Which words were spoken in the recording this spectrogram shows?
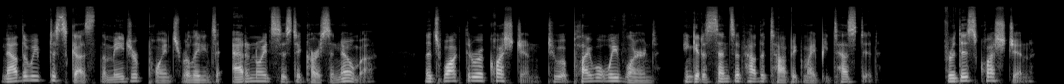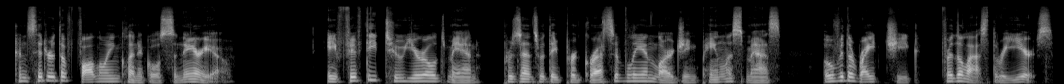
Now that we've discussed the major points relating to adenoid cystic carcinoma, let's walk through a question to apply what we've learned and get a sense of how the topic might be tested. For this question, consider the following clinical scenario. A 52 year old man presents with a progressively enlarging painless mass over the right cheek for the last three years.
